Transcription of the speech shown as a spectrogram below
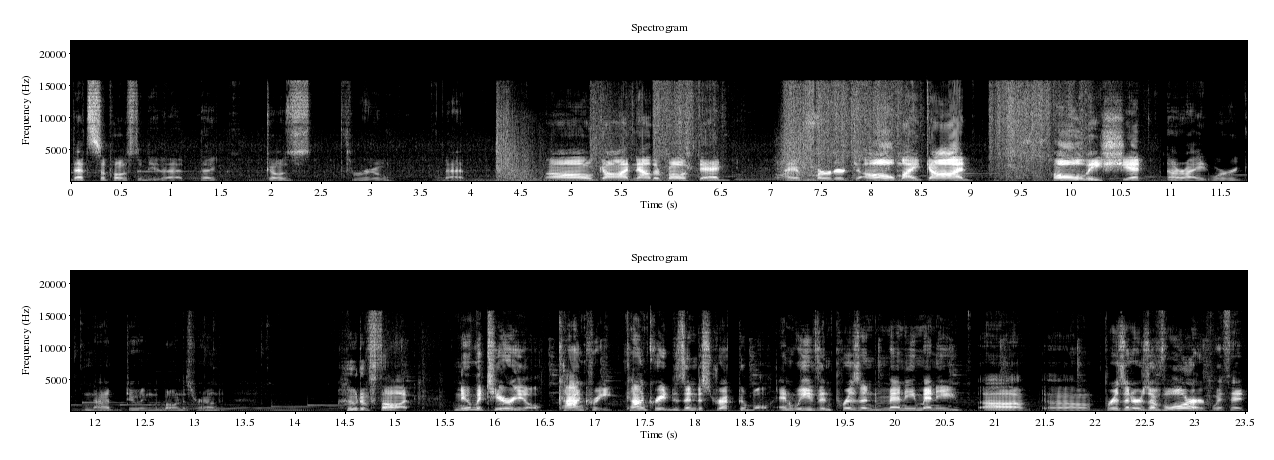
That's supposed to do that. That goes through that. Oh god, now they're both dead. I have murdered... Oh my god! Holy shit! Alright, we're not doing the bonus round. Who'd have thought? New material, concrete. Concrete is indestructible, and we've imprisoned many, many, uh, uh, prisoners of war with it.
